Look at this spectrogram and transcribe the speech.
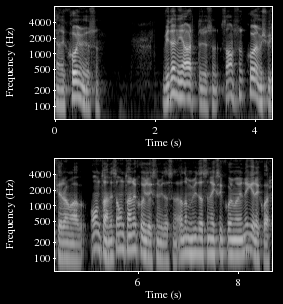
yani koymuyorsun. Vida niye arttırıyorsun? Samsung koymuş bir kere abi. 10 tanesi 10 tane koyacaksın vidasını. Adamın vidasını eksik koymaya ne gerek var?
